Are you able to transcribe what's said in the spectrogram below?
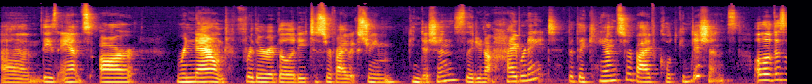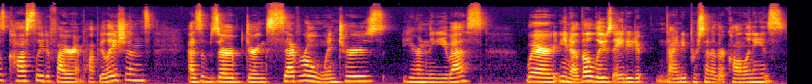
Um, these ants are renowned for their ability to survive extreme conditions. They do not hibernate, but they can survive cold conditions. Although this is costly to fire ant populations, as observed during several winters here in the US, where, you know, they'll lose 80 to 90% of their colonies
